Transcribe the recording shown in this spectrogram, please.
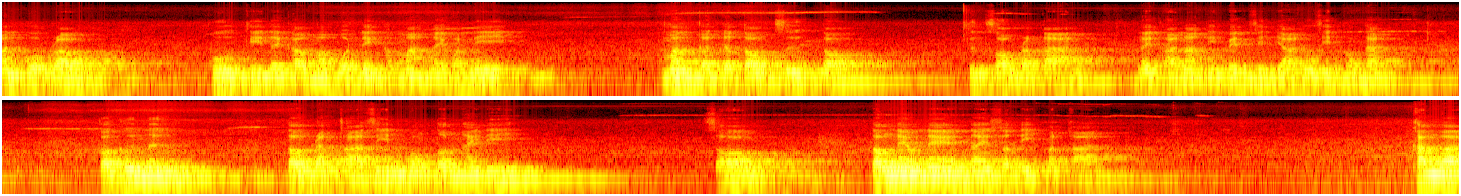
อันพวกเราผู้ที่ได้เข้ามาบวชเนกขมมะในวันนี้ มันก็จะต้องสืบต่อ ถึงสองประการในฐานะที่เป็นสิทธิานุสิทธิ์ของท่าน ก็คือหนึ่งต้องรักษาศีลของตนให้ดีสองต้องแน่วแน่ในสติปัฏฐานคำว่า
